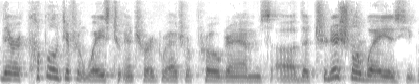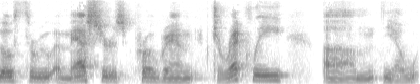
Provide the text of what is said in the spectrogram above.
there are a couple of different ways to enter our graduate programs. Uh, the traditional way is you go through a master's program directly. Um, you know,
